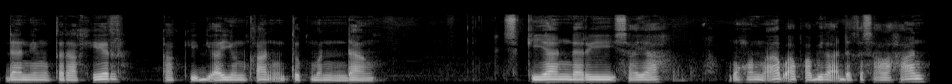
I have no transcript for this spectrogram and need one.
Dan yang terakhir, kaki diayunkan untuk menendang. Sekian dari saya. Mohon maaf apabila ada kesalahan,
